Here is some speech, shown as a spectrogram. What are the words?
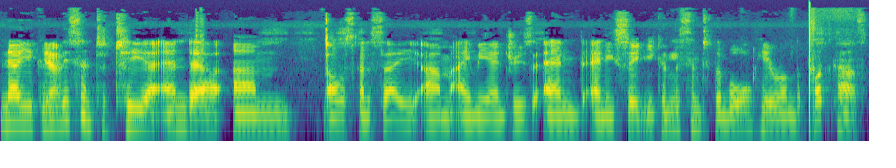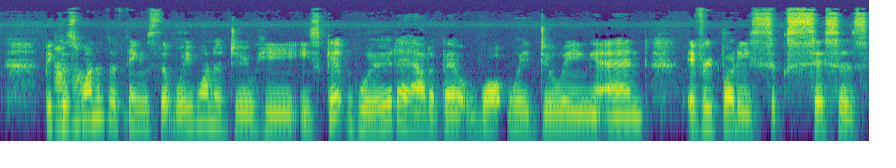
Now you can yeah. listen to Tea and uh, um, I was going to say um, Amy Andrews and Annie Seaton. You can listen to them all here on the podcast because uh-huh. one of the things that we want to do here is get word out about what we're doing and everybody's successes.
